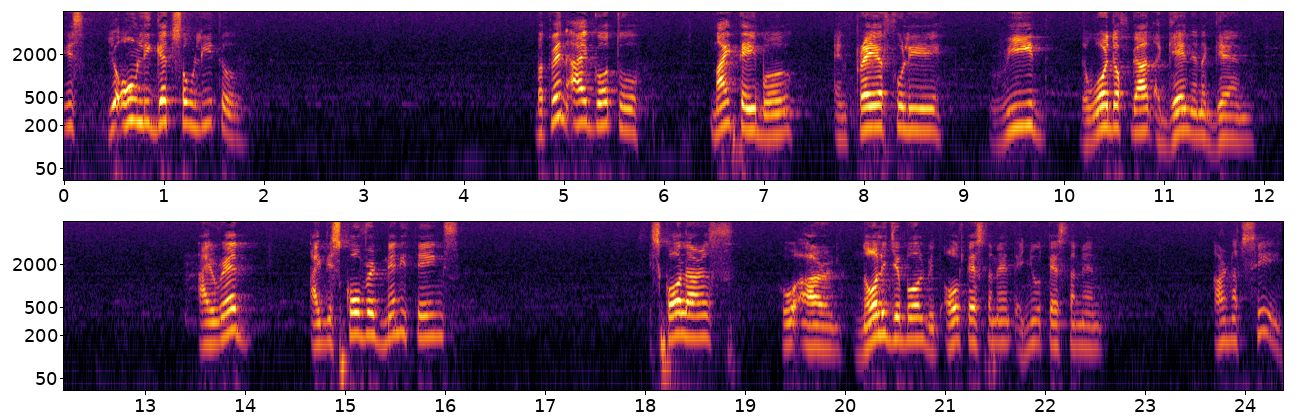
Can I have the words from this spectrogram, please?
is you only get so little. But when I go to my table and prayerfully read the Word of God again and again, I read, I discovered many things. Scholars who are knowledgeable with Old Testament and New Testament are not seeing.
